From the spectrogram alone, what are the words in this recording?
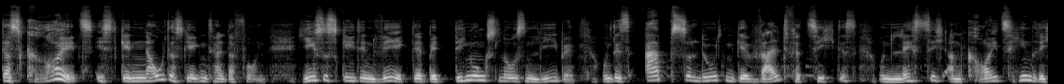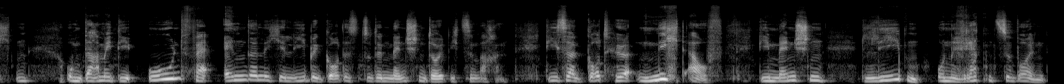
Das Kreuz ist genau das Gegenteil davon. Jesus geht den Weg der bedingungslosen Liebe und des absoluten Gewaltverzichtes und lässt sich am Kreuz hinrichten, um damit die unveränderliche Liebe Gottes zu den Menschen deutlich zu machen. Dieser Gott hört nicht auf, die Menschen lieben und retten zu wollen,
